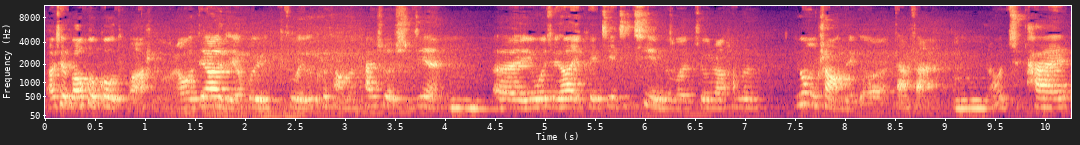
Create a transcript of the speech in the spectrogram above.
而且包括构图啊什么。然后第二节会做一个课堂的拍摄实践，嗯，呃，因为学校也可以借机器，那么就让他们用上那个单反，嗯，然后去拍，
